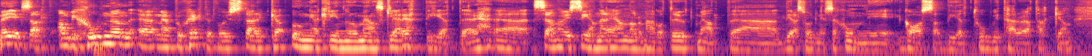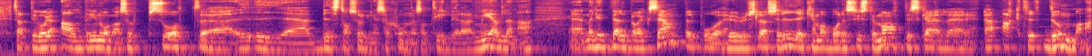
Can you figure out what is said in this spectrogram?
Nej exakt. Ambitionen eh, med projektet var ju att stärka unga kvinnor och mänskliga rättigheter. Eh, sen har ju senare en av de här gått ut med att eh, deras organisation i Gaza deltog vid terrorattacken. Så att det var ju aldrig någons uppsåt i biståndsorganisationen som tilldelade medlen. Men det är ett väldigt bra exempel på hur slöserier kan vara både systematiska eller aktivt dumma.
